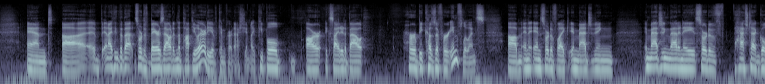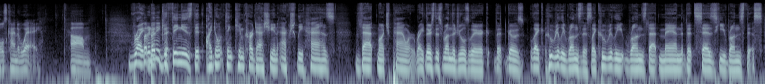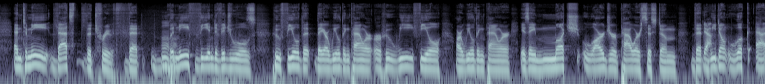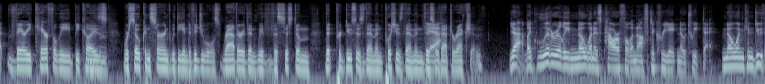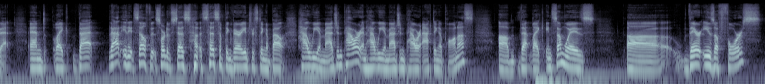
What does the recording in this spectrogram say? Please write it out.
And uh, and I think that that sort of bears out in the popularity of Kim Kardashian. Like people are excited about her because of her influence, um, and and sort of like imagining imagining that in a sort of hashtag goals kind of way. Um, Right, But but, any the ca- thing is that I don't think Kim Kardashian actually has that much power, right? There's this Run the Jewels lyric that goes like who really runs this? Like who really runs that man that says he runs this? And to me, that's the truth that mm-hmm. beneath the individuals who feel that they are wielding power or who we feel are wielding power is a much larger power system that Yeah. we don't look at very carefully because mm-hmm. We're so concerned with the individuals rather than with the system that produces them and pushes them in this Yeah. or that direction. Yeah, like literally no one is powerful enough to create no tweet day. No one can do that. And like that that in itself it sort of says says something very interesting about how we imagine power and how we imagine power acting upon us. Um, that like in some ways uh, there is a force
